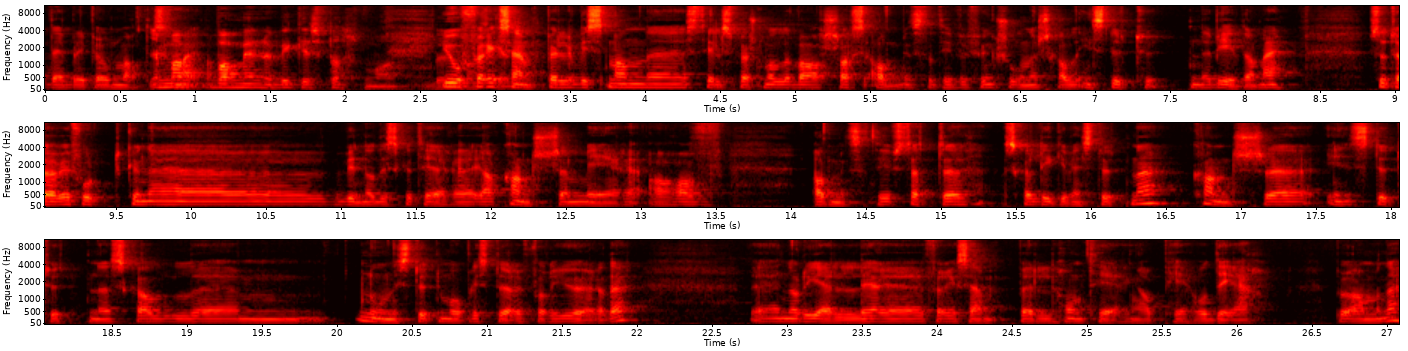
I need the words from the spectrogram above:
det blir problematisk for meg. Hva mener du? Hvilke spørsmål? Jo, f.eks. hvis man eh, stiller spørsmålet hva slags administrative funksjoner skal instituttene bidra med, så tror jeg vi fort kunne begynne å diskutere ja, kanskje mer av administrativ støtte skal ligge ved instituttene. Kanskje instituttene skal ehm, Noen institutter må bli større for å gjøre det. Eh, når det gjelder eh, f.eks. håndtering av ph.d.-programmene,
